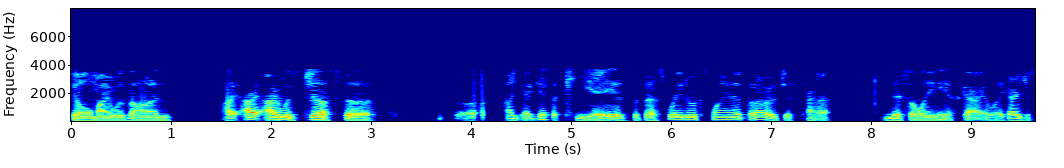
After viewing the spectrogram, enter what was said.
film I was on. I I, I was just a, uh, I, I guess a PA is the best way to explain it, but I was just kind of miscellaneous guy. Like I just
